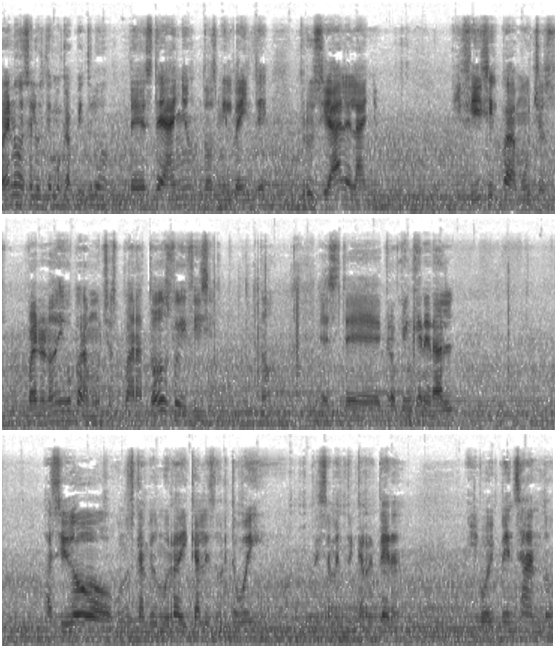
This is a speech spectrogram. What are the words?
Bueno, es el último capítulo de este año 2020, crucial el año, difícil para muchos. Bueno, no digo para muchos, para todos fue difícil, ¿no? Este, creo que en general ha sido unos cambios muy radicales. Ahorita voy precisamente en carretera y voy pensando,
